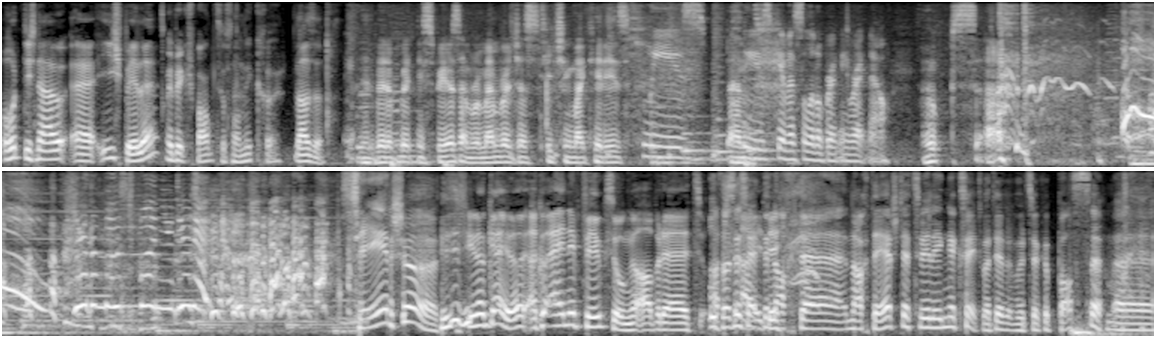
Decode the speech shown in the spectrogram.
heute schnell äh, einspielen. Ich bin gespannt, ich habe es noch nicht gehört. Also. A bit of Britney Spears. I remember just teaching my kiddies. Please, please give us a little Britney right now. Oops. Oh, you're the most fun, you did it! Sehr schön. Das ist noch geil, oder? Er hat nicht viel gesungen, aber äh, das Ups Also das hat er nach, der, nach den ersten Zwillingen gesagt, weil der würde sogar passen. Äh,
